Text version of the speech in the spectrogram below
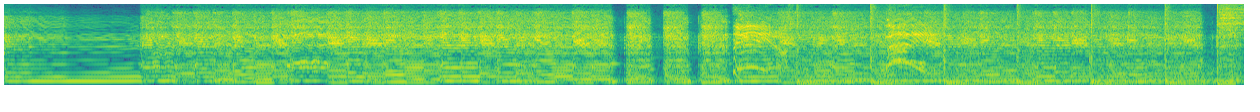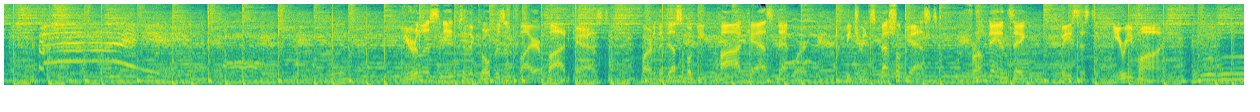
You're listening to the Cobras and Fire podcast, part of the Decibel Geek Podcast Network, featuring special guest from Danzig, bassist Eerie Von.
